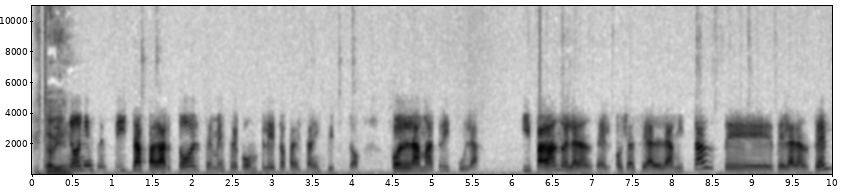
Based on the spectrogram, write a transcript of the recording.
Está bien. No necesita pagar todo el semestre completo para estar inscrito. Con la matrícula y pagando el arancel, o ya sea la mitad de, del arancel,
